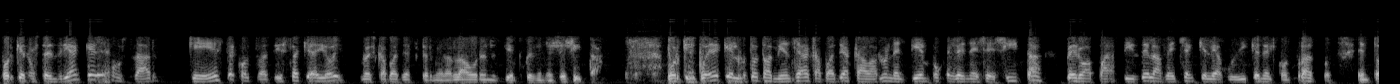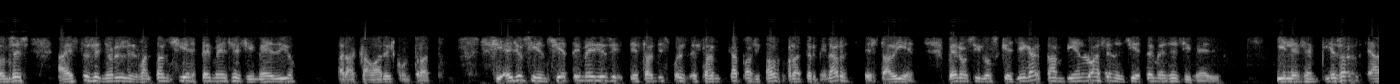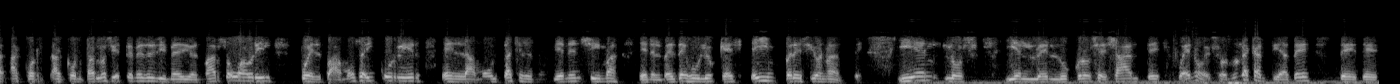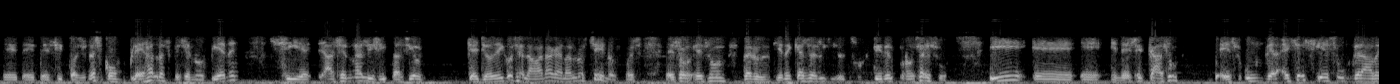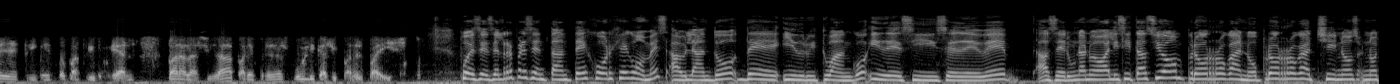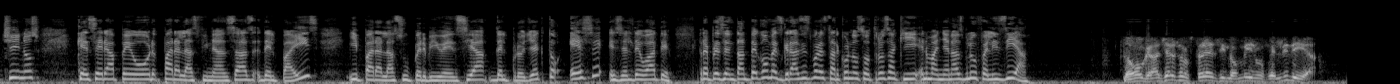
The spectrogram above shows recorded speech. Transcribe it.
Porque nos tendrían que demostrar que este contratista que hay hoy no es capaz de terminar la obra en el tiempo que se necesita. Porque puede que el otro también sea capaz de acabarlo en el tiempo que se necesita, pero a partir de la fecha en que le adjudiquen el contrato. Entonces, a este señores les faltan siete meses y medio para acabar el contrato. Si ellos si en siete y medio están dispuestos, están capacitados para terminar, está bien. Pero si los que llegan también lo hacen en siete meses y medio y les empiezan a, contar los siete meses y medio en marzo o abril, pues vamos a incurrir en la multa que se nos viene encima en el mes de julio, que es impresionante. Y en los y el, lucro cesante, bueno, son una cantidad de, de, de situaciones complejas las que se nos vienen si hacen una licitación que yo digo se la van a ganar los chinos, pues eso, eso, pero tiene que hacer surtir el proceso. Y eh, eh, en ese caso, es un ese sí es un grave detrimento patrimonial para la ciudad, para empresas públicas y para el país. Pues es el representante Jorge Gómez hablando de Hidroituango y de si se debe hacer una nueva licitación, prórroga, no prórroga, chinos, no chinos, qué será peor para las finanzas del país y para la supervivencia del proyecto. Ese es el debate. Representante Gómez, gracias por estar con nosotros aquí en Mañanas Blue. Feliz día. No, gracias a ustedes y lo mismo. Feliz día.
